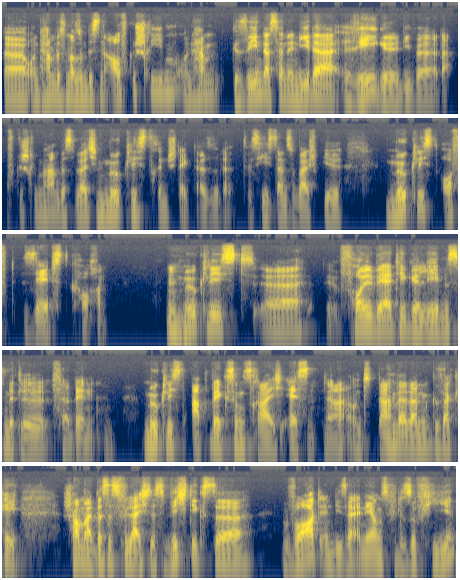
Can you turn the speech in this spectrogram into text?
äh, und haben das mal so ein bisschen aufgeschrieben und haben gesehen, dass dann in jeder Regel, die wir da aufgeschrieben haben, das Wörtchen möglichst drin steckt. Also das hieß dann zum Beispiel möglichst oft selbst kochen, mhm. möglichst äh, vollwertige Lebensmittel verwenden, möglichst abwechslungsreich essen. Ja? Und da haben wir dann gesagt, hey, schau mal, das ist vielleicht das wichtigste Wort in dieser Ernährungsphilosophie.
